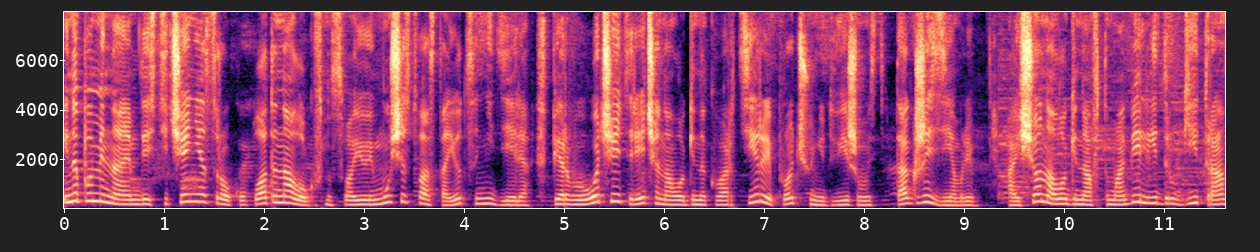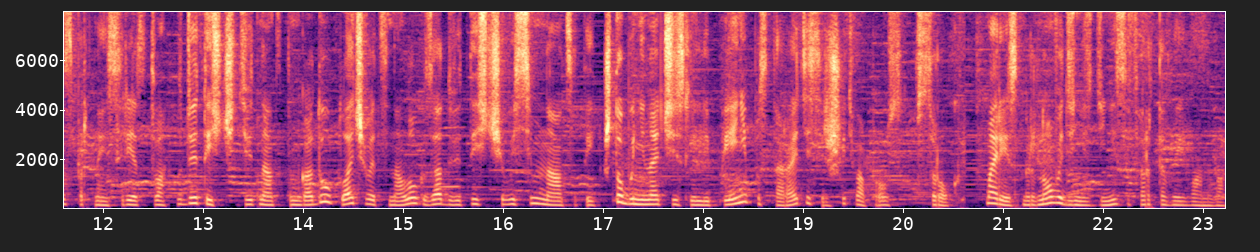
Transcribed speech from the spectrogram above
И напоминаем, до истечения срока уплаты налогов на свое имущество остается неделя. В первую очередь речь о налоге на квартиры и прочую недвижимость, также земли. А еще налоги на автомобили и другие транспортные средства. В 2019 году уплачивается налог за 2018. Чтобы не начислили пени, постарайтесь решить вопрос в срок. Мария Смирнова, Денис Денисов, РТВ Иванова.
